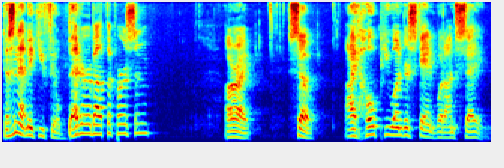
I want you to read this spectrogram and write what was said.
Doesn't that make you feel better about the person? All right, so I hope you understand what I'm saying.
